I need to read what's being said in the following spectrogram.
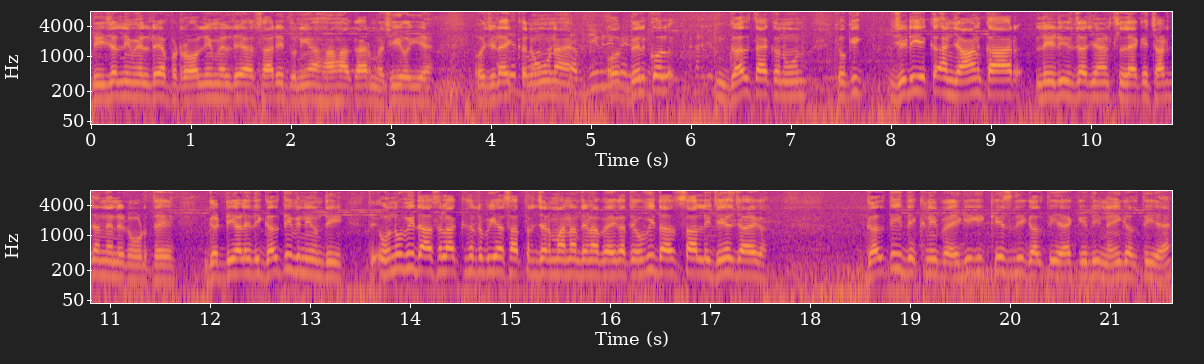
ਡੀਜ਼ਲ ਨਹੀਂ ਮਿਲ ਰਿਹਾ ਪੈਟਰੋਲ ਨਹੀਂ ਮਿਲ ਰਿਹਾ ਸਾਰੀ ਦੁਨੀਆ ਹਾਹਾਕਾਰ ਮਚੀ ਹੋਈ ਹੈ। ਉਹ ਜਿਹੜਾ ਇੱਕ ਕਾਨੂੰਨ ਹੈ ਉਹ ਬਿਲਕੁਲ ਗਲਤ ਹੈ ਕਾਨੂੰਨ ਕਿਉਂਕਿ ਜਿਹੜੀ ਇੱਕ ਅਣਜਾਣ ਕਾਰ ਲੇਡੀਜ਼ ਦਾ ਜੈਂਟਸ ਲੈ ਕੇ ਚੜ ਜਾਂਦੇ ਨੇ ਰੋਡ ਤੇ ਗੱਡੀ ਵਾਲੇ ਦੀ ਗਲਤੀ ਵੀ ਨਹੀਂ ਹੁੰਦੀ ਤੇ ਉਹਨੂੰ ਵੀ 10 ਲੱਖ ਰੁਪਇਆ 70 ਜੁਰਮਾਨਾ ਦੇਣਾ ਪਏਗਾ ਤੇ ਉਹ ਵੀ 10 ਸਾਲ ਲਈ ਜੇਲ੍ਹ ਜਾਏਗਾ। ਗਲਤੀ ਦੇਖਣੀ ਪਏਗੀ ਕਿ ਕਿਸ ਦੀ ਗਲਤੀ ਹੈ ਕਿਹਦੀ ਨਹੀਂ ਗਲਤੀ ਹੈ।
